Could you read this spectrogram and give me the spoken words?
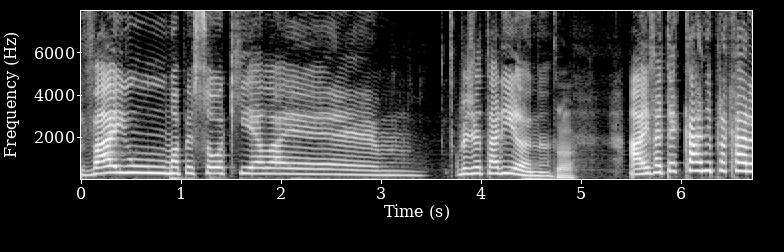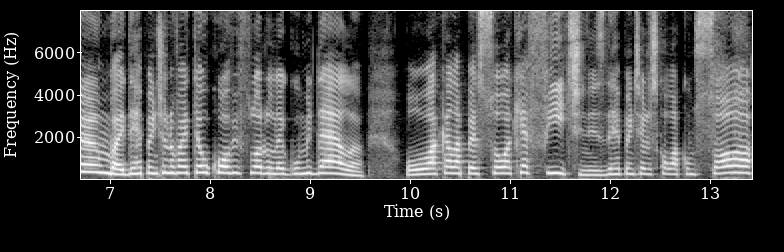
Vai uma pessoa que ela é hum, vegetariana. Tá. Aí vai ter carne pra caramba, e de repente não vai ter o couve-flor, o legume dela. Ou aquela pessoa que é fitness, de repente eles colocam só,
